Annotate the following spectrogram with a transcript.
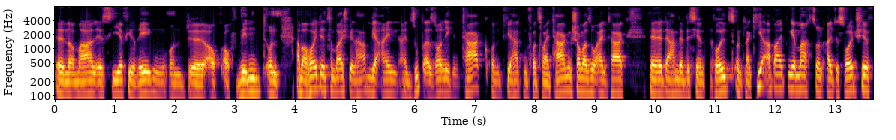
äh, normal ist. Hier viel Regen und äh, auch, auch Wind. Und aber heute zum Beispiel haben wir einen, einen super sonnigen Tag und wir hatten vor zwei Tagen schon mal so einen Tag. Äh, da haben wir ein bisschen Holz- und Lackierarbeiten gemacht. So ein altes Holzschiff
